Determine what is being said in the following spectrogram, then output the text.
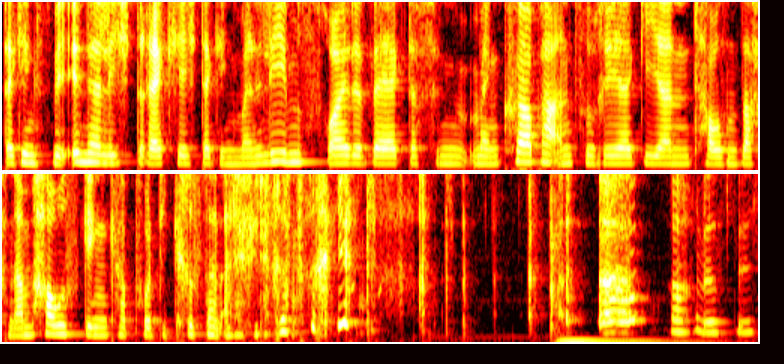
Da ging es mir innerlich dreckig, da ging meine Lebensfreude weg, da fing mein Körper an zu reagieren, tausend Sachen am Haus gingen kaputt, die Chris dann alle wieder repariert hat. Auch lustig.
